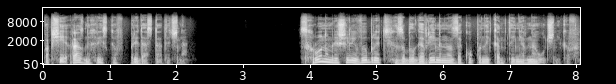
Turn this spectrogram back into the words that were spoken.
Вообще разных рисков предостаточно. С Хроном решили выбрать заблаговременно закопанный контейнер научников.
